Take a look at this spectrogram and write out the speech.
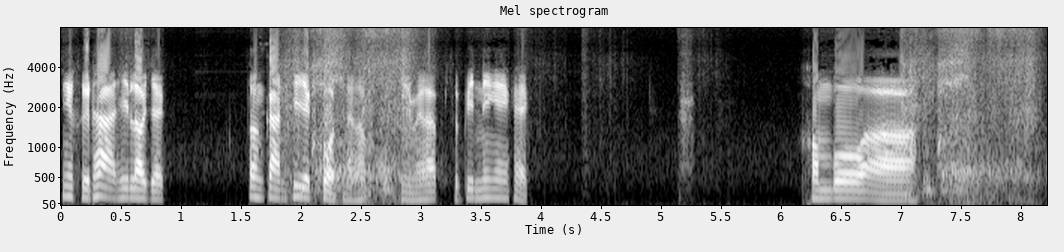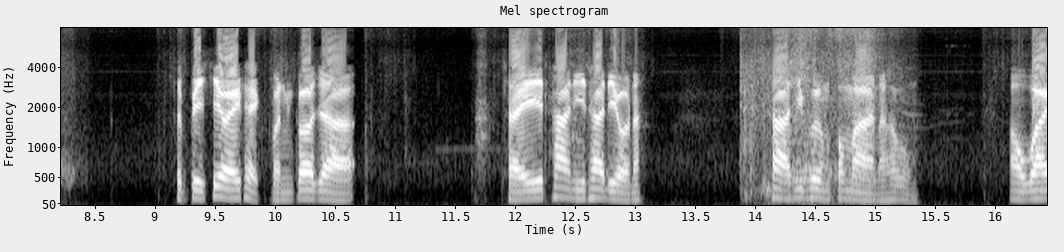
นี่คือท่าที่เราจะต้องการที่จะกดนะครับ เห็นไหมครับ spinning a t t a c คอมโบเอ่อ Special Attack มันก็จะใช้ท่านี้ท่าเดียวนะ ท่าที่เพิ่มเข้ามานะครับผม เอาไว้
